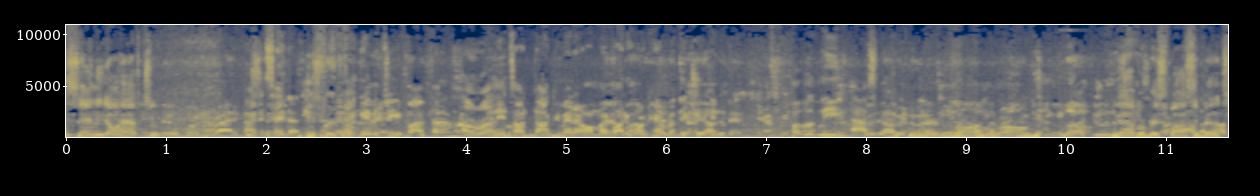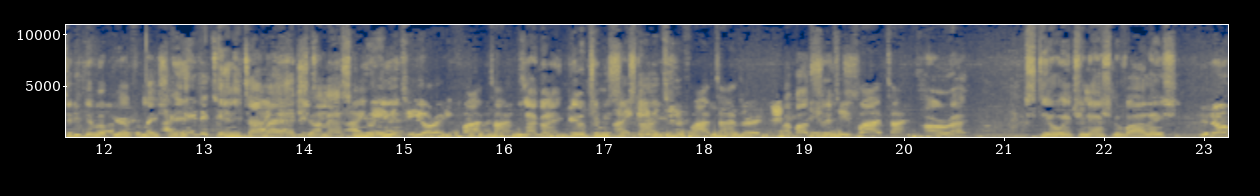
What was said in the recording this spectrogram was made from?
He's saying he don't have to. No, I didn't say that. He's I said I gave it to you five times. All right. And it's on documented on my body worn camera that you can publicly ask or with public records. You can go through You have a responsibility to give up your information. I gave it to you. Anytime I, gave ask you, I'm asking I you gave again. it to you already five times. You're not gonna give it to me six times? I six gave it times. to you five times already. How about I gave it to six? you five times. All right. Still international violation. You know?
